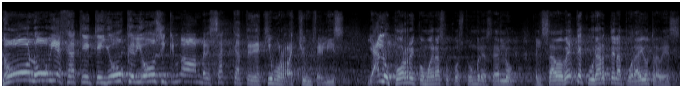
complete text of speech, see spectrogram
No, no, vieja, que, que yo, que Dios y que no, hombre, sácate de aquí borracho infeliz. Ya lo corre como era su costumbre hacerlo el sábado. Vete a curártela por ahí otra vez.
